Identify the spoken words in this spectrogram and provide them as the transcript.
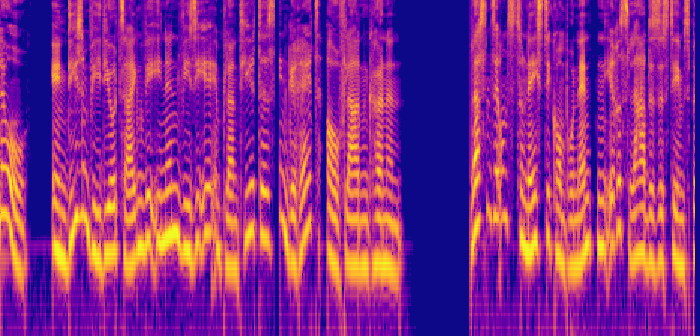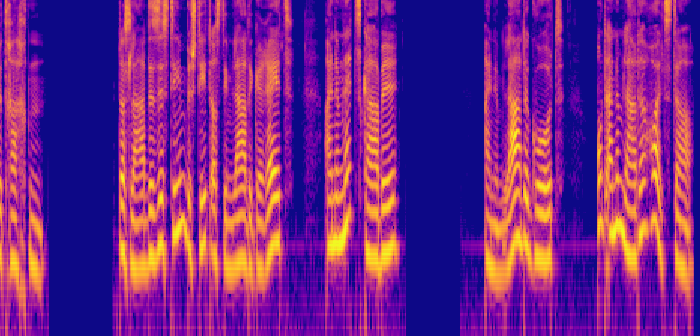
Hallo! In diesem Video zeigen wir Ihnen, wie Sie Ihr implantiertes Gerät aufladen können. Lassen Sie uns zunächst die Komponenten Ihres Ladesystems betrachten. Das Ladesystem besteht aus dem Ladegerät, einem Netzkabel, einem Ladegurt und einem Ladeholster.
